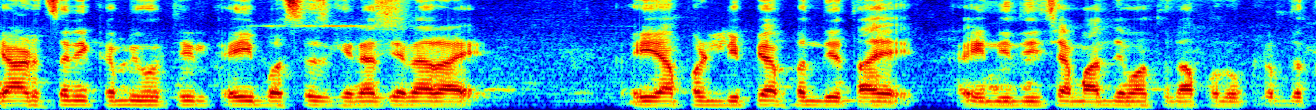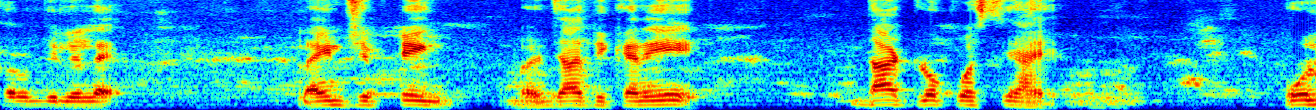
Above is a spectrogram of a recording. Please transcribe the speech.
या अडचणी कमी होतील काही बसेस घेण्यात येणार आहे काही आपण डिप्या पण देत आहे काही निधीच्या माध्यमातून आपण उपलब्ध करून दिलेलं आहे. लाईन शिफ्टिंग ज्या ठिकाणी दाट लोकवस्ती आहे पोल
